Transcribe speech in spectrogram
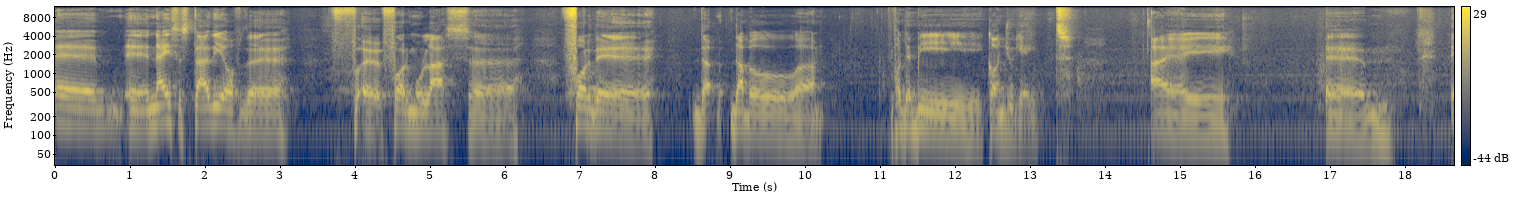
uh, nice study of the uh, formulas uh, for the, double, for the biconjugate. I um, uh,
